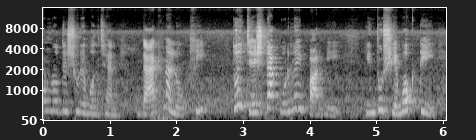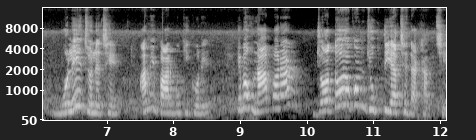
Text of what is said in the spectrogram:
অনুরোধের সুরে বলছেন, দেখ না লক্ষ্মী, তুই চেষ্টা করলেই পারবি। কিন্তু সেবকটি বলেই চলেছে, আমি পারব কি করে? এবং না পারার যত রকম যুক্তি আছে দেখাচ্ছে।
